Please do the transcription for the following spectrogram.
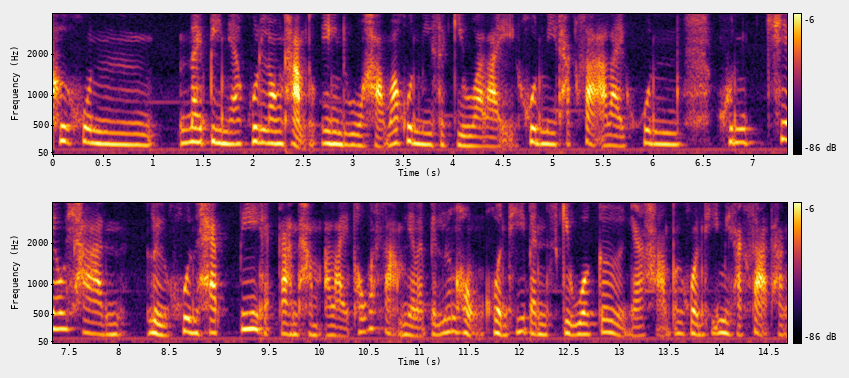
คือคุณในปีนี้คุณลองถามตัวเองดูค่ะ ว่าคุณมีสกิลอะไร คุณมีทักษะอะไร คุณคุณเชี่ยวชาญ หรือคุณแฮปปี้กับการทำอะไร เพราะว่าสามเนี่ยมันเป็นเรื่องของคนที่เป็นสกิลเวอร์เกอร์อย่างเงี้ยค่ะเป็นคนที่มีทักษะทาง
